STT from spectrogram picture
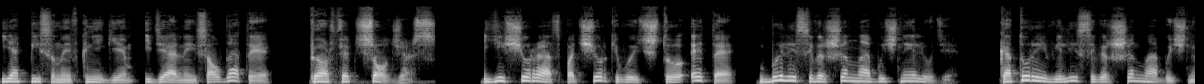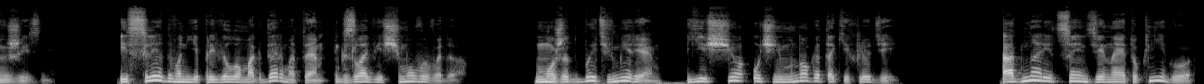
и описанные в книге Идеальные солдаты Perfect Soldiers, еще раз подчеркивают, что это были совершенно обычные люди, которые вели совершенно обычную жизнь. Исследование привело Макдермота к зловещему выводу. Может быть, в мире еще очень много таких людей. Одна рецензия на эту книгу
